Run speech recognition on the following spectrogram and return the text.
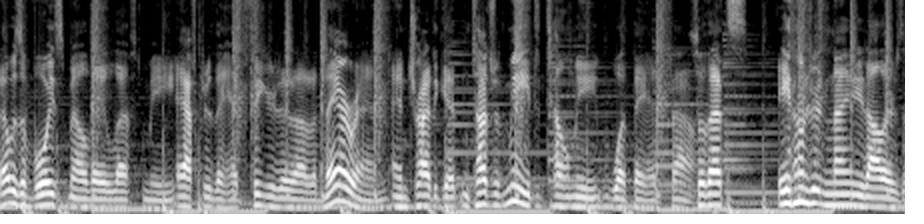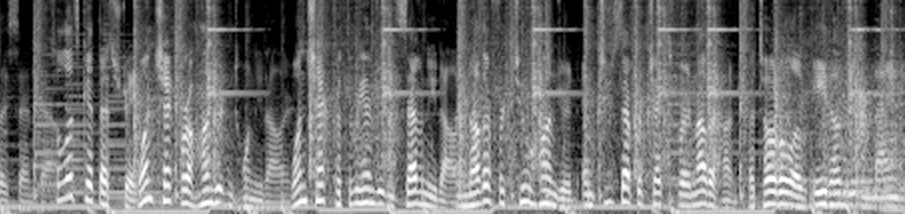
That was a voicemail they left me after they had figured it out on their end and tried to get in touch with me to tell me what they had found. So that's $890 I sent out. So let's get that straight. One check for $120, one check for $370, another for $200, and two separate checks for another 100 A total of $890.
